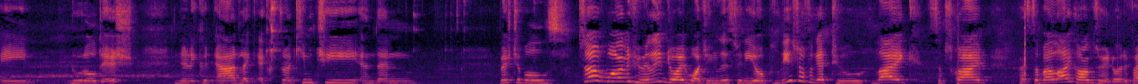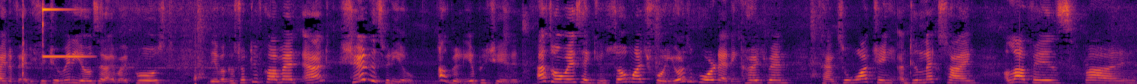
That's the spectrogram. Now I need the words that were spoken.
a noodle dish. And then you could add like extra kimchi and then vegetables. So everyone, if you really enjoyed watching this video, please don't forget to like, subscribe, press the bell icon so you're notified of any future videos that I might post. Leave a constructive comment and share this video. I'll really appreciate it. As always, thank you so much for your support and encouragement. Thanks for watching. Until next time, Allah Hafiz. Bye.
